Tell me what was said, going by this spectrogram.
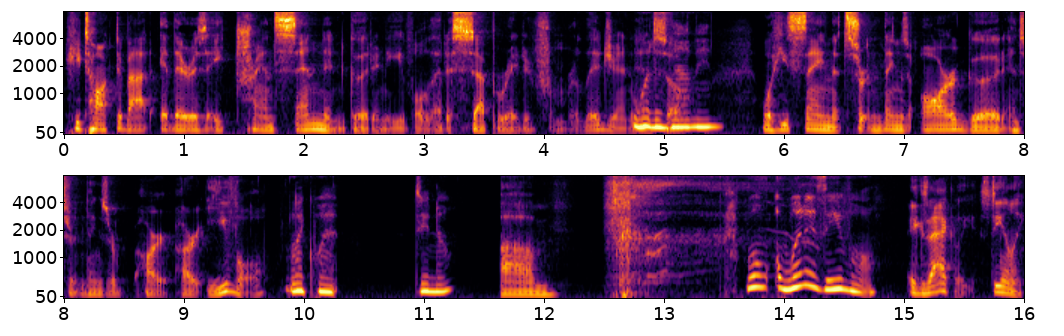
he talked about there is a transcendent good and evil that is separated from religion. What And does so- that mean? Well, he's saying that certain things are good and certain things are are, are evil. Like what? Do you know? Um, Well, what is evil? Exactly. Stealing.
